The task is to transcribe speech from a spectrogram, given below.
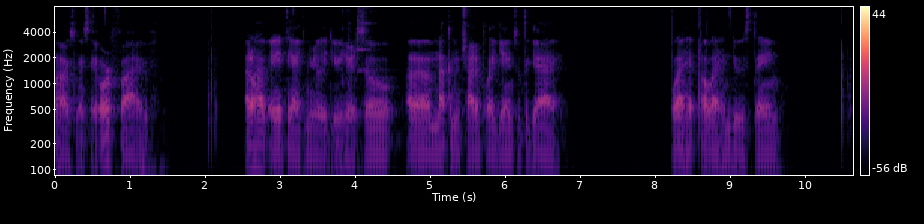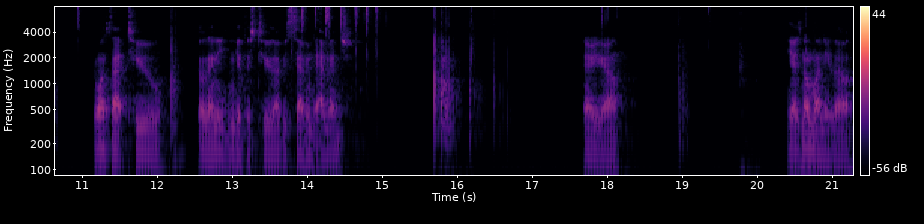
oh, I was going to say, or five. I don't have anything I can really do here, so uh, I'm not going to try to play games with the guy. Let, him, I'll let him do his thing. He wants that two, so then he can get this two. That'd be seven damage. There you go. He has no money, though.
